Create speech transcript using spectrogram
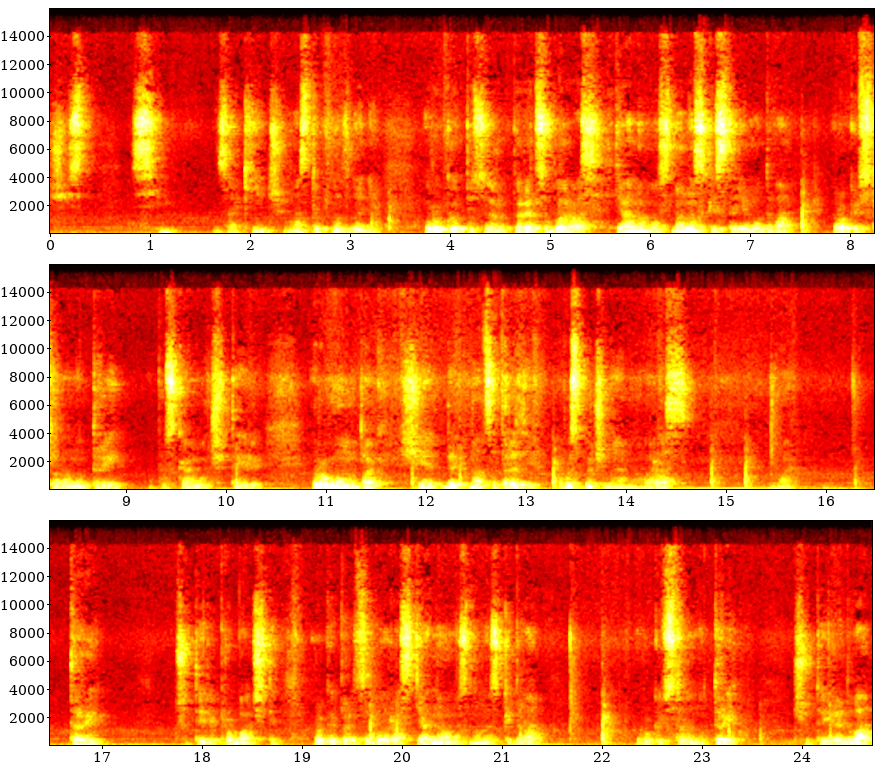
шість, сім. Закінчив. Наступне завдання. Рукою перед собою раз. Тягнемось на носки, стаємо два. Руки в сторону три. Опускаємо чотири. Робимо так ще 19 разів. Розпочинаємо. Раз, два, три, чотири. Пробачте. Руки перед собою раз. Тягнемось на носки два. Руки в сторону три, чотири, два,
